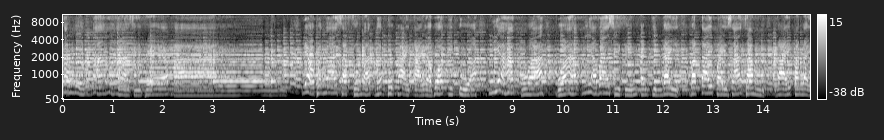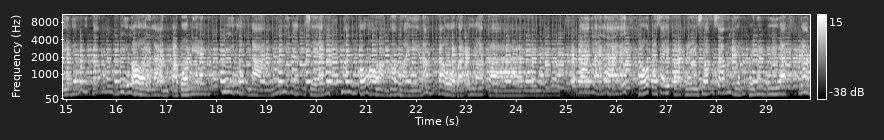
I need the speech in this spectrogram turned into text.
ท่านบุญนาสิแพ้ภายแล้วเพิ่นมาทรัพย์สมบัติเมื่อทุกข์ายตายแล้วบ่ติดตัวเมียหักผัวผัวหักเมียว่าสิขืนกันกินได้บัดตายไปสาซ้ำหลายปานใดเงินคำมีร้อยล้านก็บ่แม่นมีเงินล้านมีเงินแสนมันบ่ทำให้น้ำเจ้าบัดเมื่อตาย ปากให้สองสามเหรียญไปนั่นเบือย่าม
